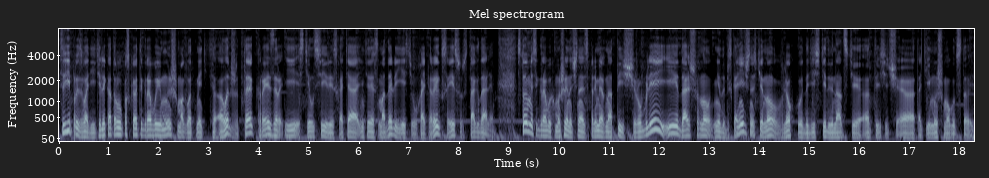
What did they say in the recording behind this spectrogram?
Среди производителей, которые выпускают игровые мыши, могу отметить Logitech, Razer и SteelSeries, хотя интересные модели есть и у HyperX, Asus и так далее. Стоимость игровых мышей начинается примерно от 1000 рублей и дальше, ну, не до бесконечности, но в легкую до 10-12 э, тысяч э, такие мыши могут стоить.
